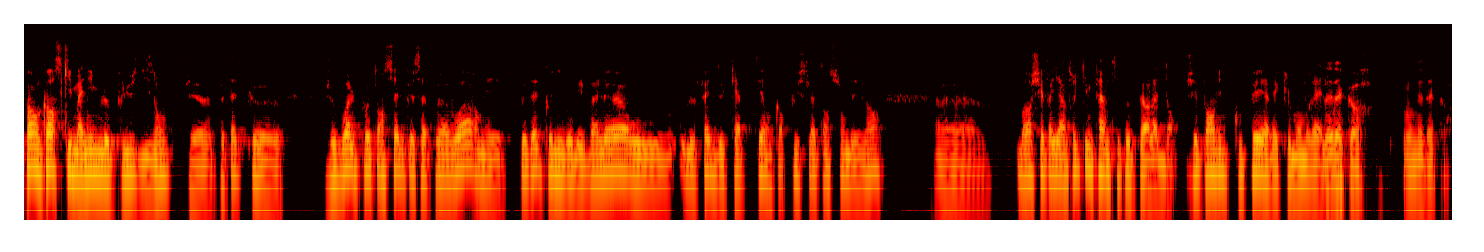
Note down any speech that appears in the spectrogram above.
pas encore ce qui m'anime le plus, disons. Peut-être que je vois le potentiel que ça peut avoir, mais peut-être qu'au niveau des valeurs ou, le fait de capter encore plus l'attention des gens, euh, Bon, je sais pas, il y a un truc qui me fait un petit peu peur là-dedans. J'ai pas envie de couper avec le monde réel. On est d'accord. On est d'accord.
